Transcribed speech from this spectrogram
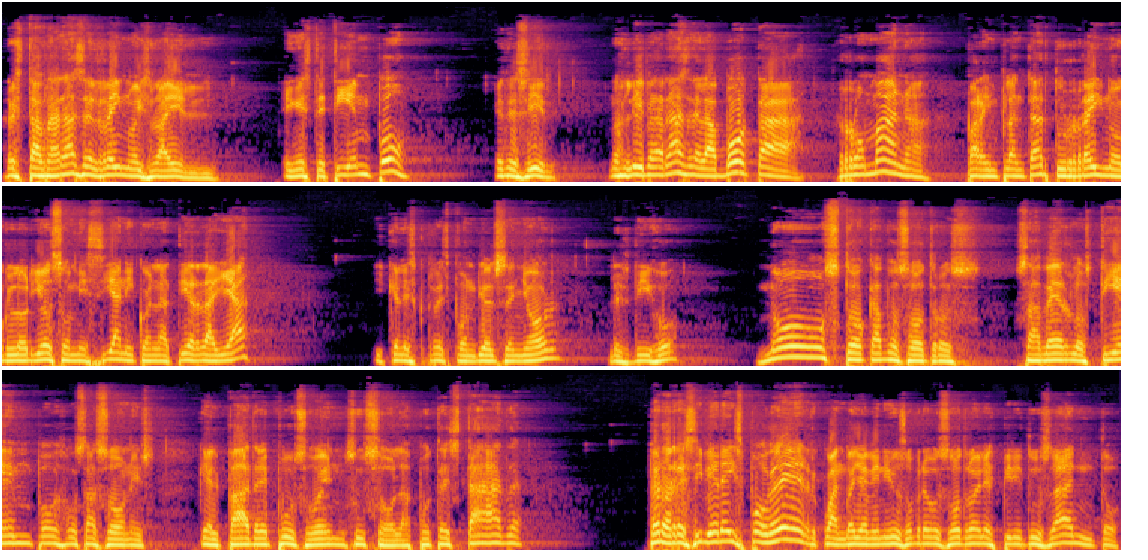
¿restaurarás el reino a Israel en este tiempo? Es decir, nos librarás de la bota romana para implantar tu reino glorioso mesiánico en la tierra ya. ¿Y qué les respondió el Señor? Les dijo, no os toca a vosotros saber los tiempos o sazones que el Padre puso en su sola potestad. Pero recibiréis poder cuando haya venido sobre vosotros el Espíritu Santo,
